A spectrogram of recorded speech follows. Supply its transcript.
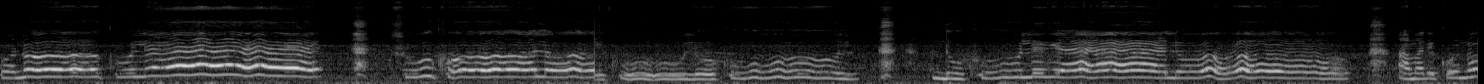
কোনো কুলে সুখ কুল কুল দুকুল গেল। আমার কোনো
